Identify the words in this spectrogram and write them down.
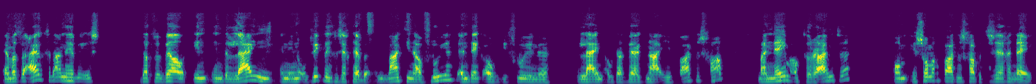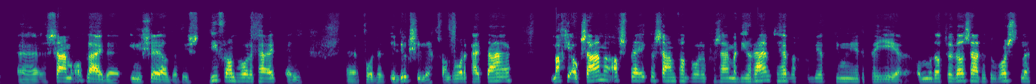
En wat we eigenlijk gedaan hebben is dat we wel in, in de lijn en in de ontwikkeling gezegd hebben, maak die nou vloeiend en denk over die vloeiende lijn ook daadwerkelijk na in je partnerschap. Maar neem ook de ruimte om in sommige partnerschappen te zeggen, nee, uh, samen opleiden initieel, dat is die verantwoordelijkheid. En uh, voor de inductie ligt verantwoordelijkheid daar. Mag je ook samen afspreken, samen verantwoordelijk voor zijn. Maar die ruimte hebben we geprobeerd op die manier te creëren. Omdat we wel zaten te worstelen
